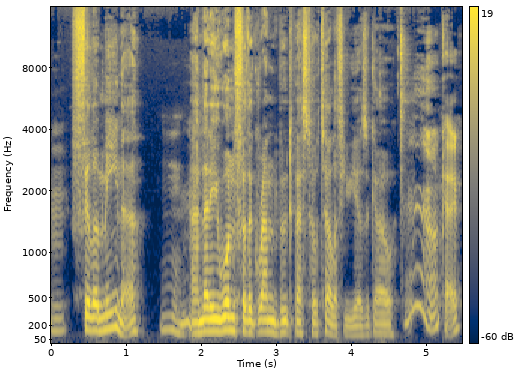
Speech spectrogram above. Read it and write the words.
Mm. Philomena, hmm. and then he won for the Grand Budapest Hotel a few years ago. Oh, okay.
